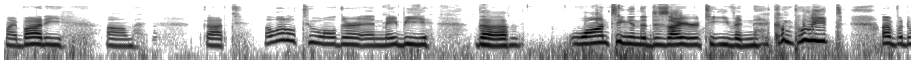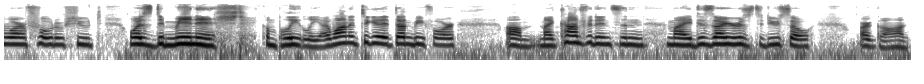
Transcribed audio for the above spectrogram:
my body um, got a little too older and maybe the wanting and the desire to even complete a boudoir photo shoot was diminished completely. I wanted to get it done before um, my confidence and my desires to do so are gone.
